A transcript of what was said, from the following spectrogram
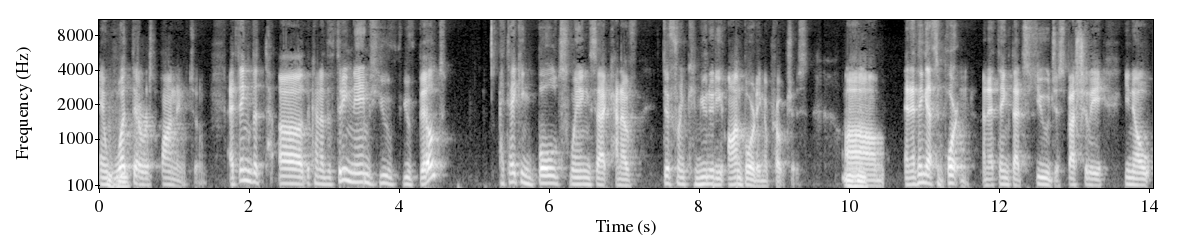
and mm-hmm. what they're responding to. I think that uh, the kind of the three names you've you've built are taking bold swings at kind of different community onboarding approaches. Mm-hmm. Um, and I think that's important, and I think that's huge, especially you know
